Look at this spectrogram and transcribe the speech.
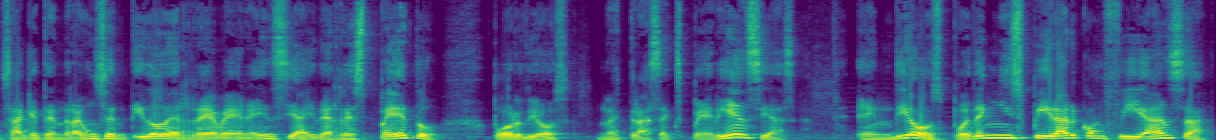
O sea que tendrán un sentido de reverencia y de respeto por Dios. Nuestras experiencias en Dios pueden inspirar confianza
